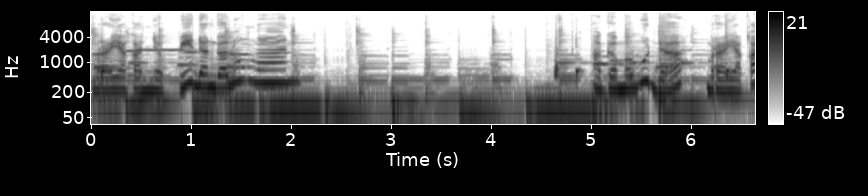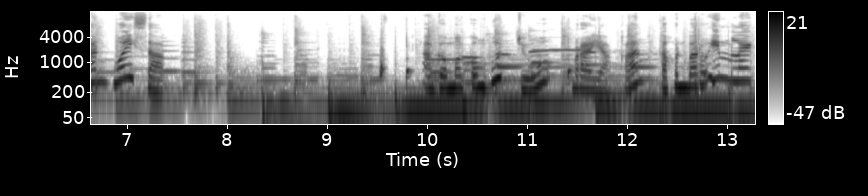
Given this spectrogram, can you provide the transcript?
merayakan Nyepi dan Galungan. Agama Buddha merayakan Waisak. Agama Konghucu merayakan Tahun Baru Imlek.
